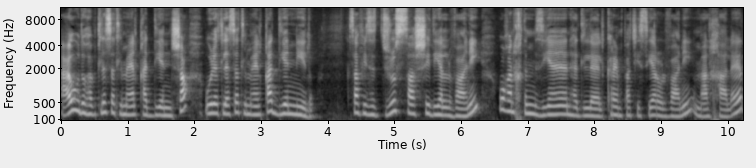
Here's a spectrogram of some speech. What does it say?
عوضوها بثلاثة المعالق ديال النشا ولا ثلاثة المعالق ديال النيدو صافي زدت جوج sachet ديال ال vanille وغنخدم مزيان هاد ال crème pâtissière وال vanille مع الخليط.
